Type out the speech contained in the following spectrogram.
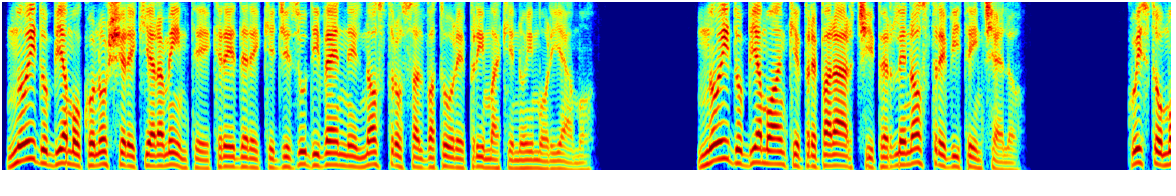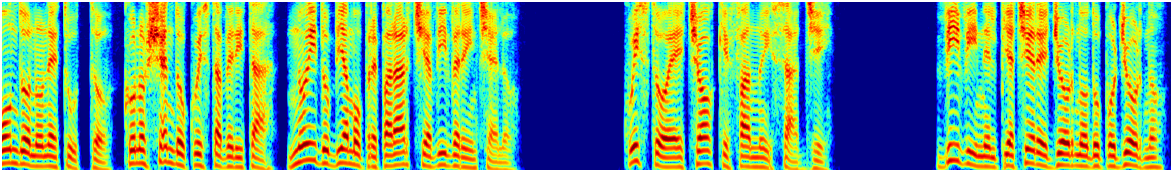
Noi dobbiamo conoscere chiaramente e credere che Gesù divenne il nostro Salvatore prima che noi moriamo. Noi dobbiamo anche prepararci per le nostre vite in cielo. Questo mondo non è tutto, conoscendo questa verità, noi dobbiamo prepararci a vivere in cielo. Questo è ciò che fanno i saggi. Vivi nel piacere giorno dopo giorno?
